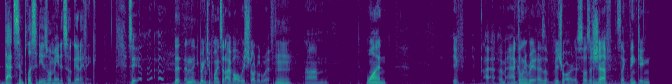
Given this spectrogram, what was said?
that simplicity is what made it so good i think See, th- and then you bring two points that I've always struggled with. mm. Um, one, if I, I'm acting rate as a visual artist, so as a Mhm. chef, it's like thinking,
